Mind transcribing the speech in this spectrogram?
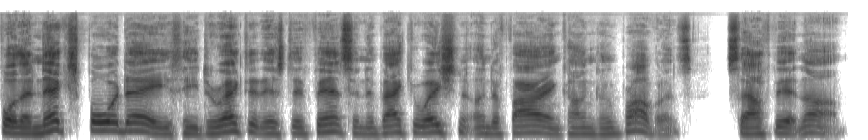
For the next four days, he directed its defense and evacuation under fire in Tum Province, South Vietnam.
